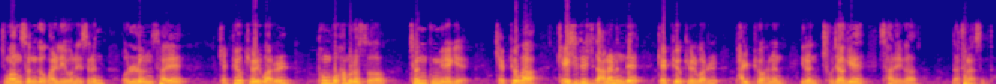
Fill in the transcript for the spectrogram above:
중앙선거관리위원회에서는 언론사에 개표 결과를 통보함으로써 전 국민에게 개표가 개시되지도 않았는데 개표 결과를 발표하는 이런 조작의 사례가 나타났습니다.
